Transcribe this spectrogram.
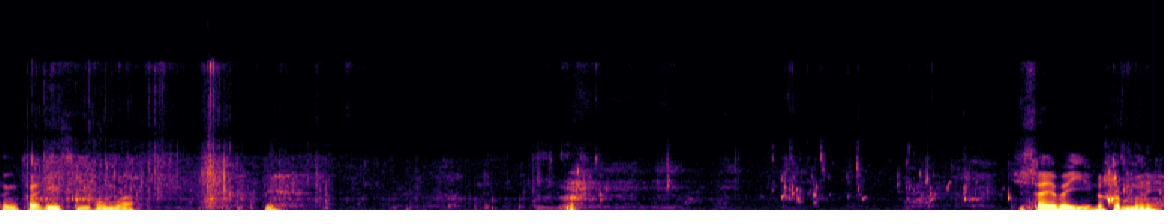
ต้องใส่จังสี่ผมว่า จะ ใส่ไปอีกนะครับมือนี้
